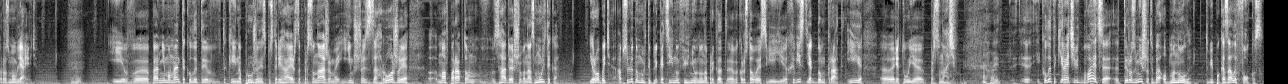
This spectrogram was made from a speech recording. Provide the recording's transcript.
розмовляють. Uh-huh. І в певні моменти, коли ти такий напружений, спостерігаєш за персонажами і їм щось загрожує, е, мавпа раптом згадує, що вона з мультика. І робить абсолютно мультиплікаційну фігню. Ну, наприклад, е, використовує свій хвіст як домкрат і е, рятує персонажів. І коли такі речі відбуваються, ти розумієш, що тебе обманули. Тобі показали фокус.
